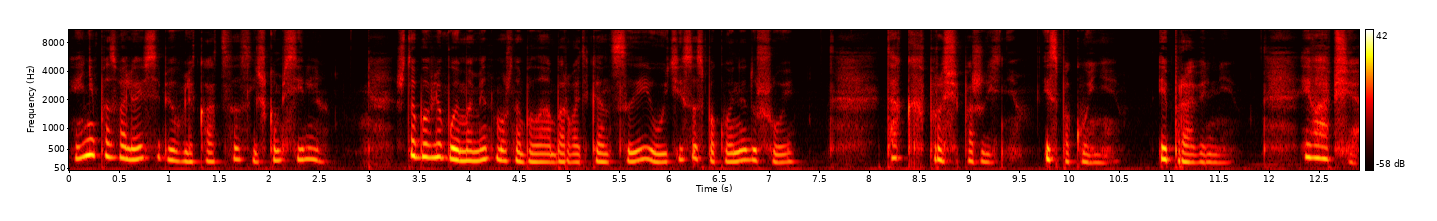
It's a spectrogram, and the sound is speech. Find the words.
и не позволяю себе увлекаться слишком сильно, чтобы в любой момент можно было оборвать концы и уйти со спокойной душой. Так проще по жизни, и спокойнее, и правильнее, и вообще.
